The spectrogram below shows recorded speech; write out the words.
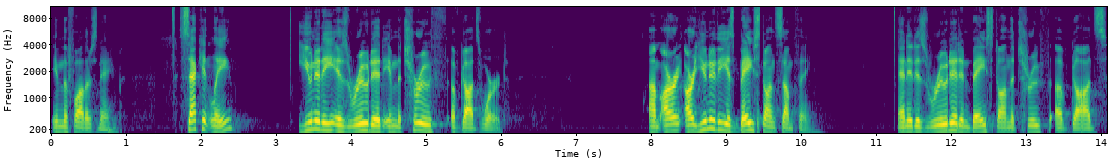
in the Father's name. Secondly, unity is rooted in the truth of God's word. Um, our, our unity is based on something, and it is rooted and based on the truth of God's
